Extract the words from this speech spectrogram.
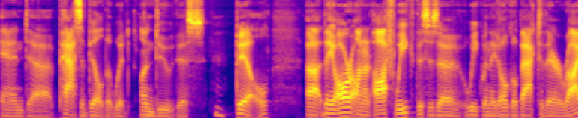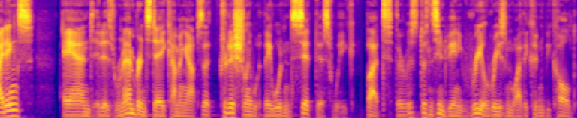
and uh, pass a bill that would undo this hmm. bill. Uh, they are on an off week. This is a week when they'd all go back to their ridings, and it is Remembrance Day coming up. So traditionally they wouldn't sit this week, but there was, doesn't seem to be any real reason why they couldn't be called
